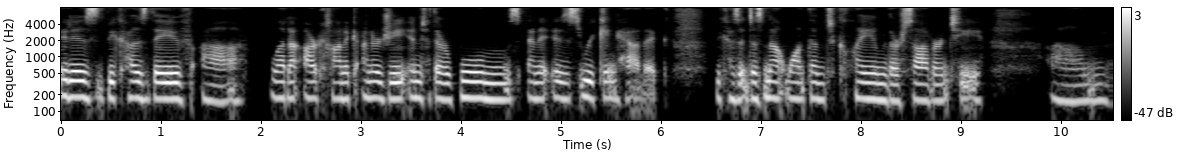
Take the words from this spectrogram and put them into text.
it is because they've uh, let archonic energy into their wombs and it is wreaking havoc because it does not want them to claim their sovereignty. Um,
